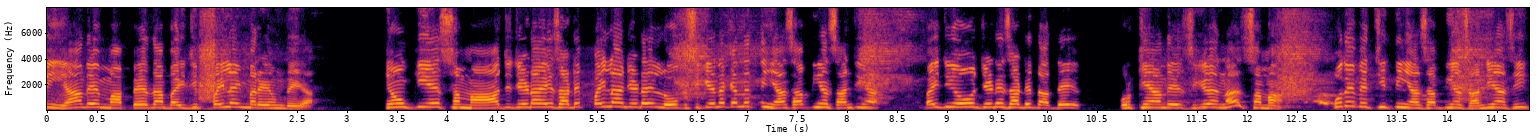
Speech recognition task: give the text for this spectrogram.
ਧੀਆਂ ਦੇ ਮਾਪੇ ਤਾਂ ਬਾਈ ਜੀ ਪਹਿਲਾਂ ਹੀ ਮਰੇ ਹੁੰਦੇ ਆ। ਕਿਉਂਕਿ ਇਹ ਸਮਾਜ ਜਿਹੜਾ ਇਹ ਸਾਡੇ ਪਹਿਲਾਂ ਜਿਹੜੇ ਲੋਕ ਸੀਗੇ ਨਾ ਕਹਿੰਦੇ ਧੀਆਂ ਸਭ ਦੀਆਂ ਸਾਂਝੀਆਂ। ਬਾਈ ਜੀ ਉਹ ਜਿਹੜੇ ਸਾਡੇ ਦਾਦੇ ਪੁਰਖਿਆਂ ਦੇ ਸੀਗੇ ਨਾ ਸਮਾਂ ਉਹਦੇ ਵਿੱਚ ਹੀ ਧੀਆਂ ਸਭ ਦੀਆਂ ਸਾਂਝੀਆਂ ਸੀ।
